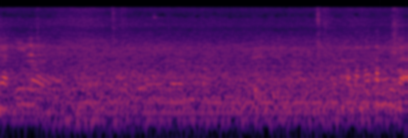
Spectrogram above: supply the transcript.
tiga kilo. Potong-potong juga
